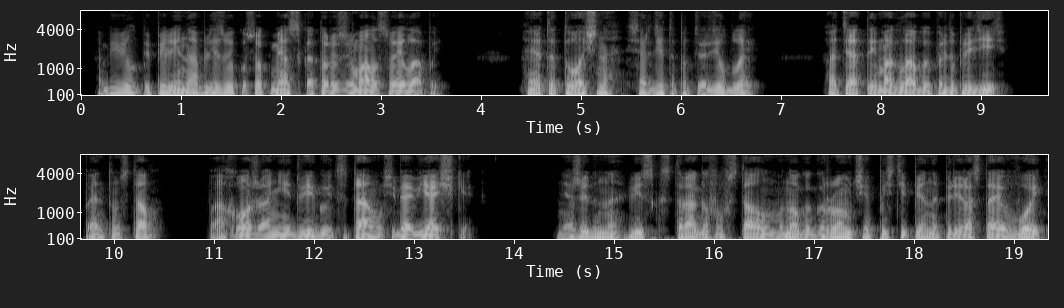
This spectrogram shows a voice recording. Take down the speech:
— объявил Пепелина, облизывая кусок мяса, который сжимала своей лапой. «Это точно», — сердито подтвердил Блейк. «Хотя ты могла бы предупредить». Пентон встал. «Похоже, они двигаются там, у себя в ящике». Неожиданно виск Страгофов стал много громче, постепенно перерастая в вой,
